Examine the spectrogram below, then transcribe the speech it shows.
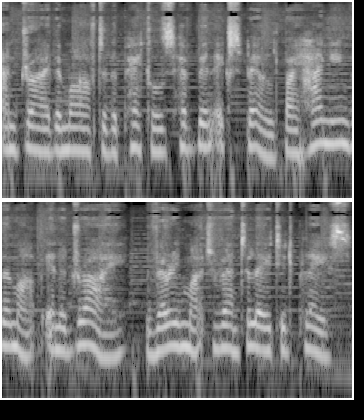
and dry them after the petals have been expelled by hanging them up in a dry, very much ventilated place.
